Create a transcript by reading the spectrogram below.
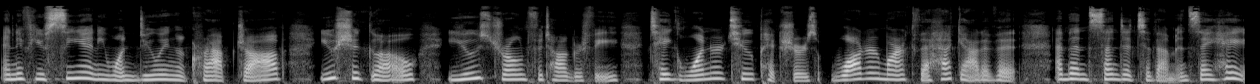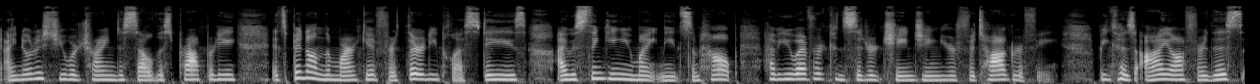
And if you see anyone doing a crap job, you should go use drone photography, take one or two pictures, watermark the heck out of it, and then send it to them and say, Hey, I noticed you were trying to sell this property. It's been on the market for 30 plus days. I was thinking you might need some help. Have you ever considered changing your photography? Because because I offer this.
